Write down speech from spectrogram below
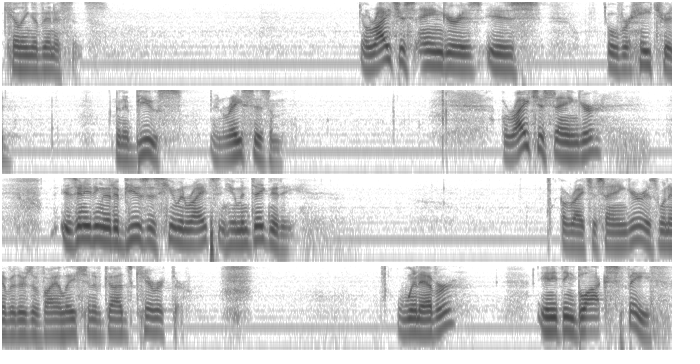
killing of innocence. A righteous anger is, is over hatred and abuse and racism. A righteous anger is anything that abuses human rights and human dignity. A righteous anger is whenever there's a violation of God's character. whenever anything blocks faith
